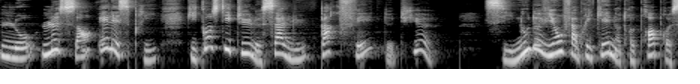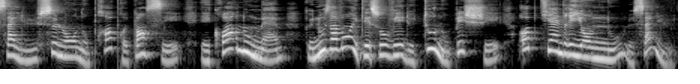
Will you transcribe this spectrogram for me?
l'eau, le sang et l'esprit qui constituent le salut parfait de Dieu. Si nous devions fabriquer notre propre salut selon nos propres pensées et croire nous-mêmes que nous avons été sauvés de tous nos péchés, obtiendrions-nous le salut?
